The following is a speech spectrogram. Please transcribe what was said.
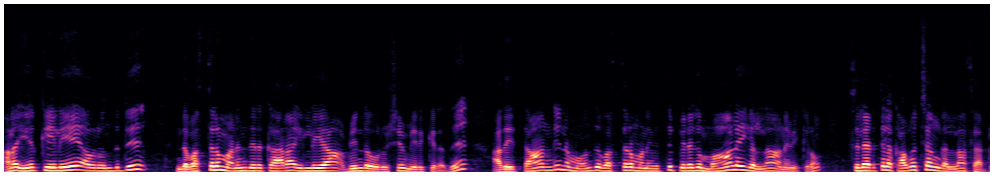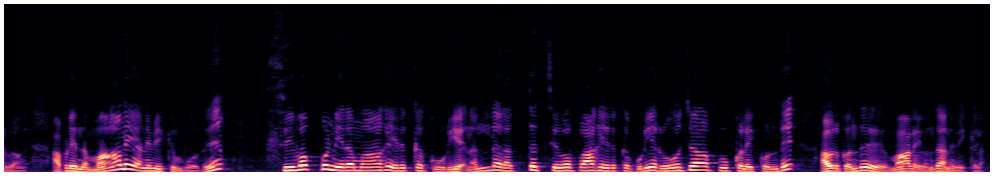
ஆனால் இயற்கையிலேயே அவர் வந்துட்டு இந்த வஸ்திரம் அணிந்திருக்காரா இல்லையா அப்படின்ற ஒரு விஷயம் இருக்கிறது. அதை தாண்டி நம்ம வந்து வஸ்திரம் அணிவித்து பிறகு மாலைகள்லாம் அணிவிக்கிறோம். சில இடத்துல கவச்சங்கள்லாம் சாட்டுவாங்க அப்படி அந்த மாலை அணிவிக்கும் போது சிவப்பு நிறமாக இருக்கக்கூடிய நல்ல இரத்த சிவப்பாக இருக்கக்கூடிய ரோஜா பூக்களை கொண்டு அவருக்கு வந்து மாலை வந்து அணிவிக்கலாம்.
